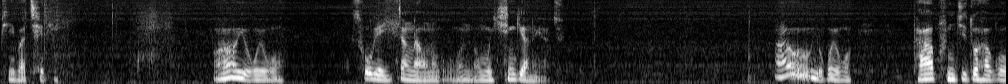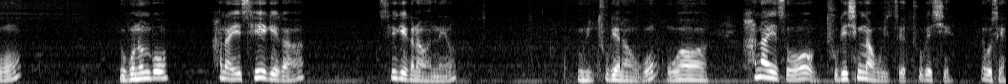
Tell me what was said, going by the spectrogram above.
비바체리 아 요거 요거. 소의 입장 나오는 거 보면 너무 신기하네요 아주. 아우 요거 요거. 다 분지도 하고. 요거는 뭐 하나에 세 개가 세 개가 나왔네요. 여기 두 개 나오고. 우와 하나에서 두 개씩 나오고 있어요 두 개씩. 여보세요.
